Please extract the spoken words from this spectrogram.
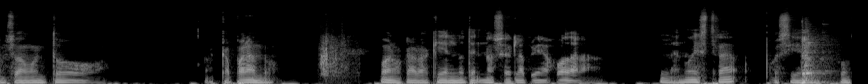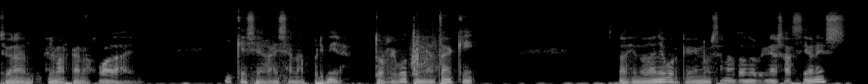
Alonso de momento acaparando. Bueno, claro, aquí el no, ser la primera jugada la, nuestra, pues sí funciona el, marcar la jugada y, que se haga esa la primera. Otro rebote en ataque. Está haciendo daño porque no están notando primeras acciones.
